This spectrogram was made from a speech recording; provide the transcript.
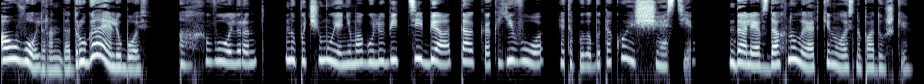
А у Вольранда другая любовь. Ах, Вольранд, но почему я не могу любить тебя так, как его? Это было бы такое счастье. Далее вздохнула и откинулась на подушке.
